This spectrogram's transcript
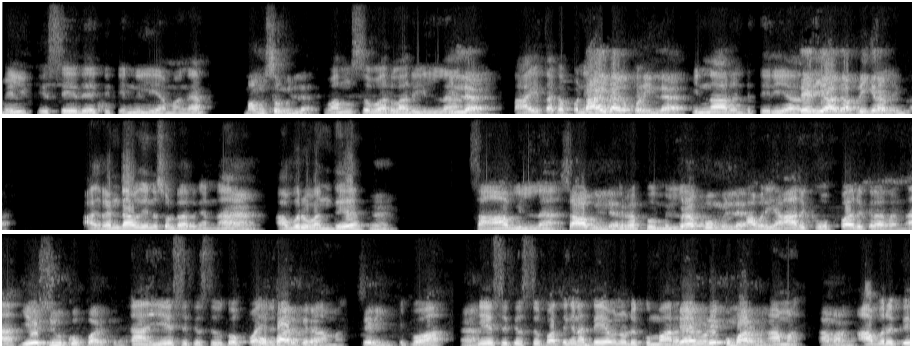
மில்கி சேதேக்கு என்ன இல்லையாமாங்க? மம்சம் இல்ல. வம்ச வரலாறு இல்ல. இல்ல. தாய் தகப்பன் தாய் தகப்பன் இல்ல. இன்னாருன்ட்டு தெரியாது. தெரியாது அது ரெண்டாவது என்ன சொல்றாருங்கன்னா அவரு வந்து சாவில்ல சாவு இல்ல பிறப்பும் இல்ல பிறப்பும் இல்ல அவர் யாருக்கு ஒப்பா இருக்கிறாருன்னா இயேசுவுக்கு ஒப்பா இருக்கிறார். ஆஹ் இயேசு கிறிஸ்துவுக்கு ஒப்பா ஒப்பா இருக்கிறார். ஆமா சரிங்க. இப்போ. இயேசு கிறிஸ்து பாத்தீங்கன்னா தேவனுடைய குமாரன் தேவனுடைய குமாரன். ஆமா ஆமாங்க. அவருக்கு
